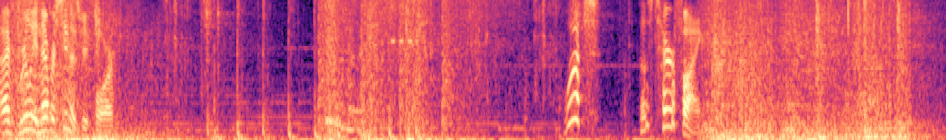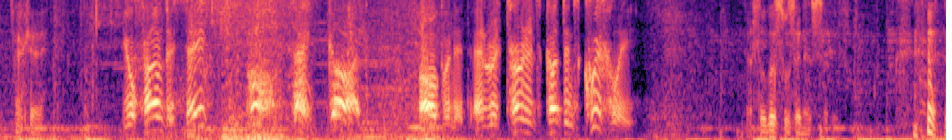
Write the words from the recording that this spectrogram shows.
I've really never seen this before. What? That was terrifying. Okay. You found the safe? Oh, thank God. Open it and return its contents quickly. So this was in his safe.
